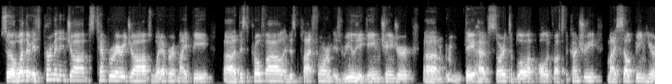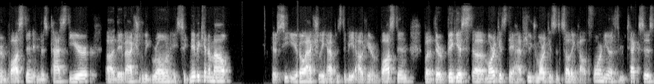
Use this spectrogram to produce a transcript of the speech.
So whether it's permanent jobs, temporary jobs, whatever it might be, uh, this profile and this platform is really a game changer. Um, they have started to blow up all across the country. Myself being here in Boston in this past year, uh, they've actually grown a significant amount. Their CEO actually happens to be out here in Boston, but their biggest uh, markets, they have huge markets in Southern California, through Texas,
